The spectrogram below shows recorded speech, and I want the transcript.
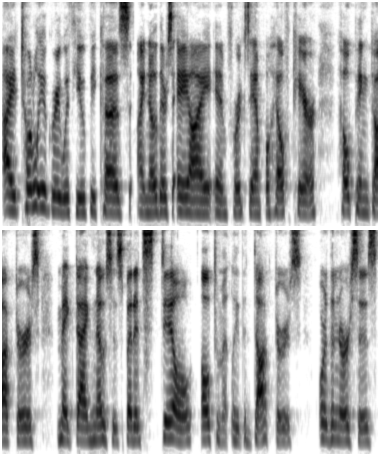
I totally agree with you because I know there's AI in, for example, healthcare, helping doctors make diagnoses, but it's still ultimately the doctor's or the nurse's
